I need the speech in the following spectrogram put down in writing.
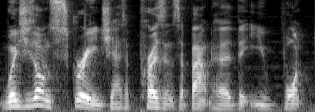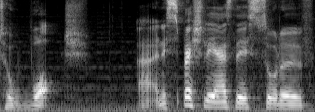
when she's on screen, she has a presence about her that you want to watch. Uh, and especially as this sort of,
